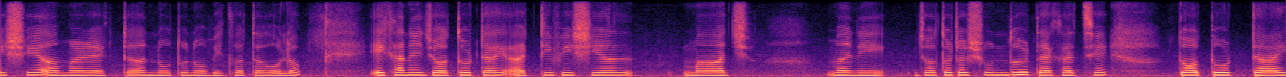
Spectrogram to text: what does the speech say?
এসে আমার একটা নতুন অভিজ্ঞতা হলো। এখানে যতটাই আর্টিফিশিয়াল মাছ মানে যতটা সুন্দর দেখাচ্ছে, ততটাই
